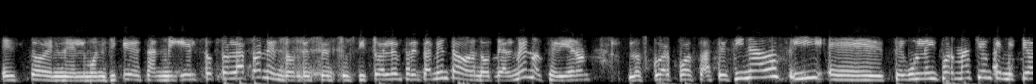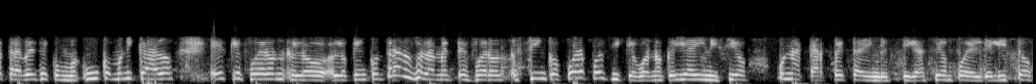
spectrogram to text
esto en el municipio de San Miguel Totolapan, en donde se suscitó el enfrentamiento, donde al menos se vieron los cuerpos asesinados y eh, según la información que emitió a través de un comunicado es que fueron lo, lo que encontraron solamente fueron cinco cuerpos y que bueno que ya inició una carpeta de investigación por el delito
